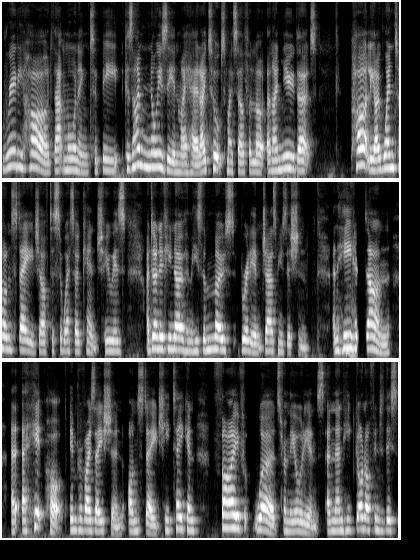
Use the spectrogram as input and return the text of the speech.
really hard that morning to be because I'm noisy in my head. I talk to myself a lot and I knew that partly I went on stage after Soweto Kinch, who is, I don't know if you know him, he's the most brilliant jazz musician. And he mm. had done a, a hip hop improvisation on stage. He'd taken five words from the audience and then he'd gone off into this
